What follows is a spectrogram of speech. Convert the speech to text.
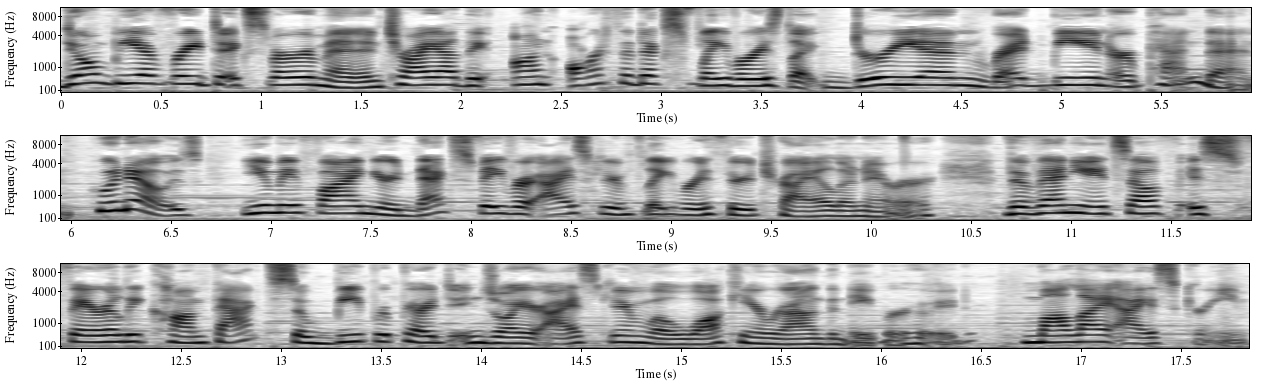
Don't be afraid to experiment and try out the unorthodox flavors like durian, red bean, or pandan. Who knows, you may find your next favorite ice cream flavor through trial and error. The venue itself is fairly compact, so be prepared to enjoy your ice cream while walking around the neighborhood. Malai Ice Cream.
